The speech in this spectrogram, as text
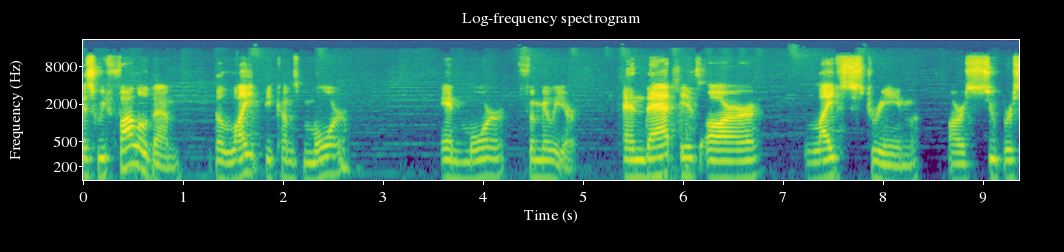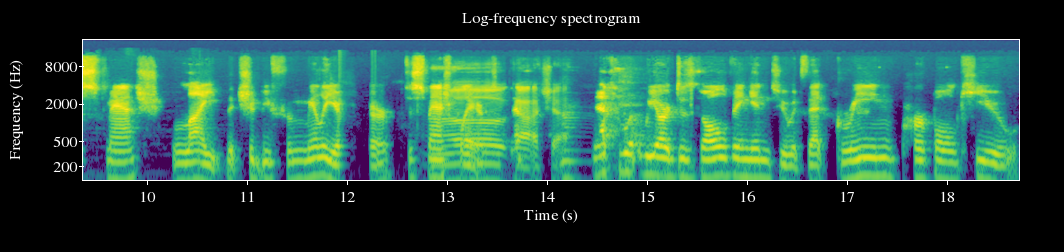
As we follow them, the light becomes more and more familiar. And that is our live stream, our Super Smash Light that should be familiar to Smash players. Oh, gotcha. Uh, that's what we are dissolving into. It's that green purple hue.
